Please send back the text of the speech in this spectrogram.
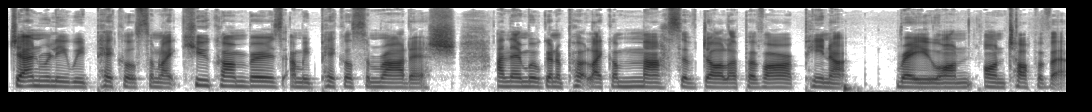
generally we'd pickle some like cucumbers and we'd pickle some radish, and then we're going to put like a massive dollop of our peanut rayu on on top of it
